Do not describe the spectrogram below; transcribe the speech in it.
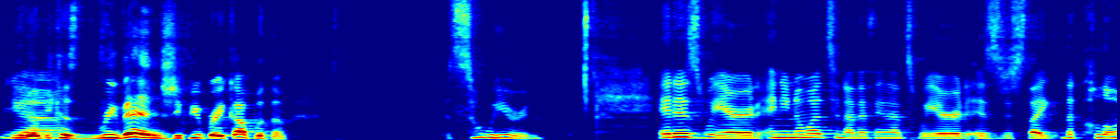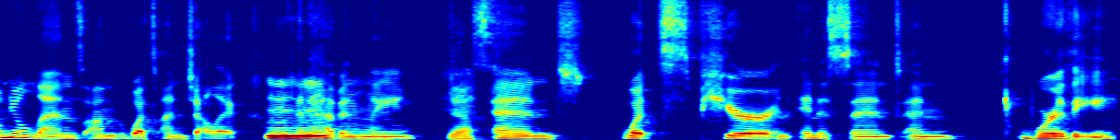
you know, because revenge if you break up with them. It's so weird. It is weird. And you know what's another thing that's weird is just like the colonial lens on what's angelic Mhm. and heavenly Yes. and what's pure and innocent and worthy.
